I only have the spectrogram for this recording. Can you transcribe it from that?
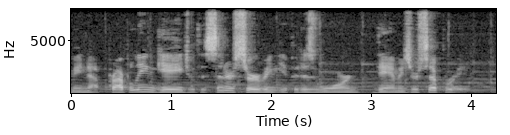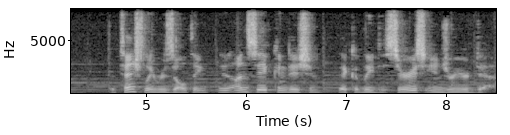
may not properly engage with the center serving if it is worn, damaged, or separated, potentially resulting in an unsafe condition that could lead to serious injury or death.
